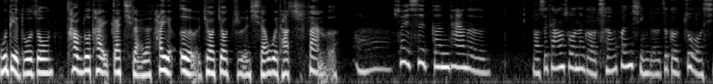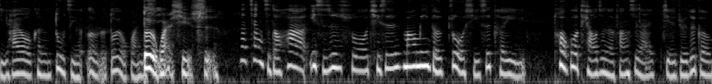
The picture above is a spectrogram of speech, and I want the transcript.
五点多钟，差不多它也该起来了，它也饿了，就要叫主人起来喂它吃饭了。哦，所以是跟它的。老师刚刚说那个晨昏型的这个作息，还有可能肚子也饿了，都有关系，都有关系。是那这样子的话，意思是说，其实猫咪的作息是可以透过调整的方式来解决这个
